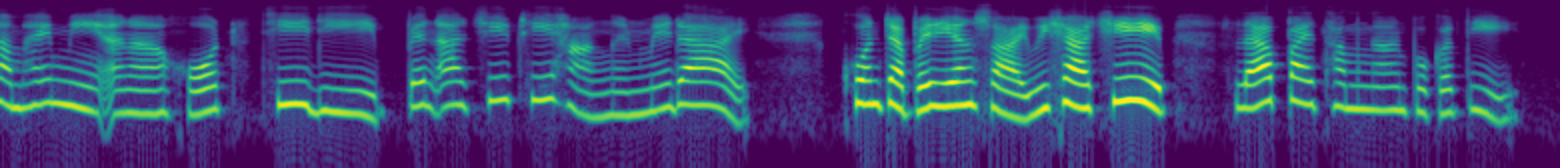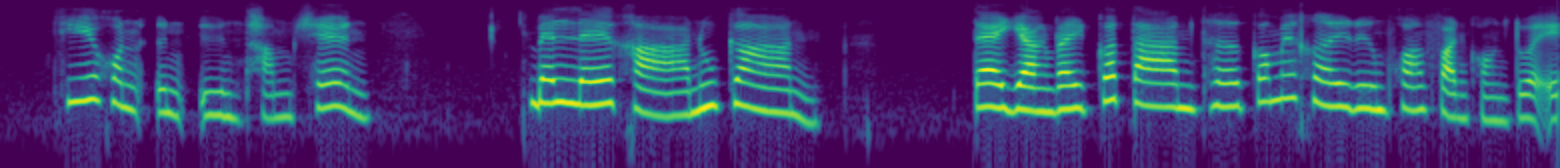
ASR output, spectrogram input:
ทำให้มีอนาคตที่ดี เป็นอาชีพที่หาเงินไม่ได้ ควรจะไปเรียนสายวิชาชีพ แล้วไปทำงานปกติ ที่คนอื่นๆทำเช่น เป็นเลขานุการ แต่อย่างไรก็ตาม เธอก็ไม่เคยลืมความฝันของตัวเอ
